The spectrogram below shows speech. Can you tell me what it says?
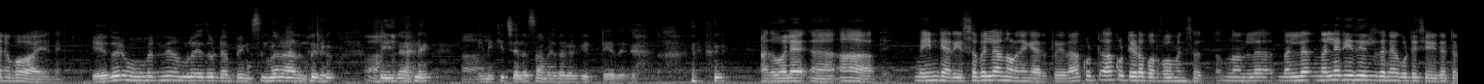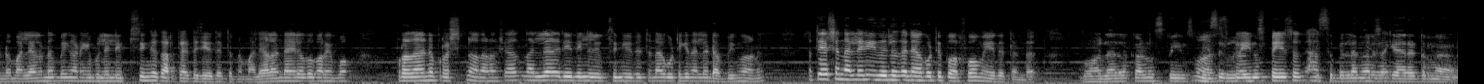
അനുഭവമായിരുന്നു ഏതൊരു മുമ്പിൽ നമ്മൾ ഏതോ ഡബിങ് സിനിമ കാണുന്നൊരു ഫീലാണ് എനിക്ക് ചില സമയത്തൊക്കെ കിട്ടിയത്. അതുപോലെ ആ, ആ മെയിൻ ക്യാരക്ടർ ഇസബെല്ല എന്ന് പറഞ്ഞ ക്യാരക്ടർ ചെയ്ത് ആ കുട്ടി ആ കുട്ടിയുടെ പെർഫോമൻസ് നല്ല നല്ല നല്ല രീതിയിൽ തന്നെ ആ കുട്ടി ചെയ്തിട്ടുണ്ട്. മലയാളം ഡബിങ് ആണെങ്കിൽ പോലും ലിപ്സിങ് കറക്റ്റായിട്ട് ചെയ്തിട്ടുണ്ട്. മലയാളം ഡയലോഗ് പറയുമ്പോൾ പ്രധാന പ്രശ്നം അതാണ്. പക്ഷെ അത് നല്ല രീതിയിൽ ലിപ്സിങ് ചെയ്തിട്ടുണ്ട്. ആ കുട്ടിക്ക് നല്ല ഡബിങ്ങുമാണ് അത്യാവശ്യം നല്ല രീതിയിൽ തന്നെ ആ കുട്ടി പെർഫോം ചെയ്തിട്ടുണ്ട്. മോഹൻലാലിനെക്കാളും സ്ക്രീൻ സ്ക്രീൻ സ്പേസ് ക്യാരക്ടറിനാണ്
